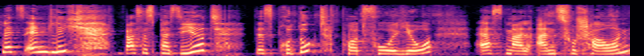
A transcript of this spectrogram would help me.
letztendlich, was ist passiert, das Produktportfolio erstmal anzuschauen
